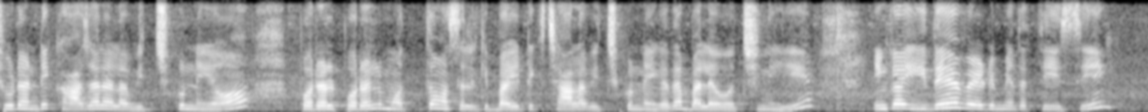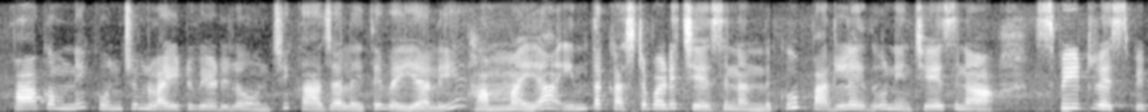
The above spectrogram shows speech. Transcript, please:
చూడండి కాజాలు ఎలా విచ్చుకున్నాయో. పొరలు పొరలు మొత్తం అసలుకి బయటికి చాలా విచ్చుకున్నాయి కదా భలే వచ్చినాయి. ఇంకా ఇదే వేడి మీద తీసి పాకంని కొంచెం లైట్ వేడిలో ఉంచి కాజాలు అయితే వేయాలి. అమ్మయ్య ఇంత కష్టపడి చేసినందుకు పర్లేదు నేను చేసిన స్వీట్ రెసిపీ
